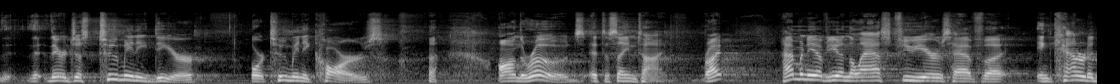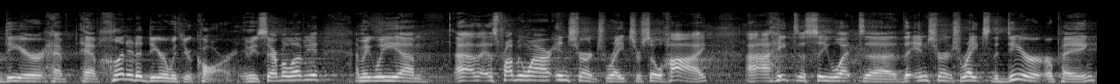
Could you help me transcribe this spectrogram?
th- there are just too many deer or too many cars on the roads at the same time, right? How many of you in the last few years have uh, encountered a deer, have, have hunted a deer with your car? I mean, several of you? I mean, we, um, uh, that's probably why our insurance rates are so high. I, I hate to see what uh, the insurance rates the deer are paying,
